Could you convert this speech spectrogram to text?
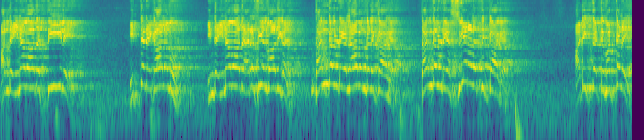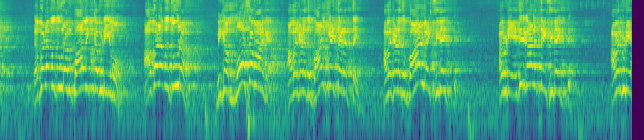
அந்த இனவாத தீயிலே இத்தனை காலமும் இந்த இனவாத அரசியல்வாதிகள் தங்களுடைய லாபங்களுக்காக தங்களுடைய சுயநலத்திற்காக அடித்தட்டு மக்களை எவ்வளவு தூரம் பாவிக்க முடியுமோ அவ்வளவு தூரம் மிக மோசமாக அவர்களது வாழ்க்கை தரத்தை அவர்களது வாழ்வை சிதைத்து அவருடைய எதிர்காலத்தை சிதைத்து அவர்களுடைய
